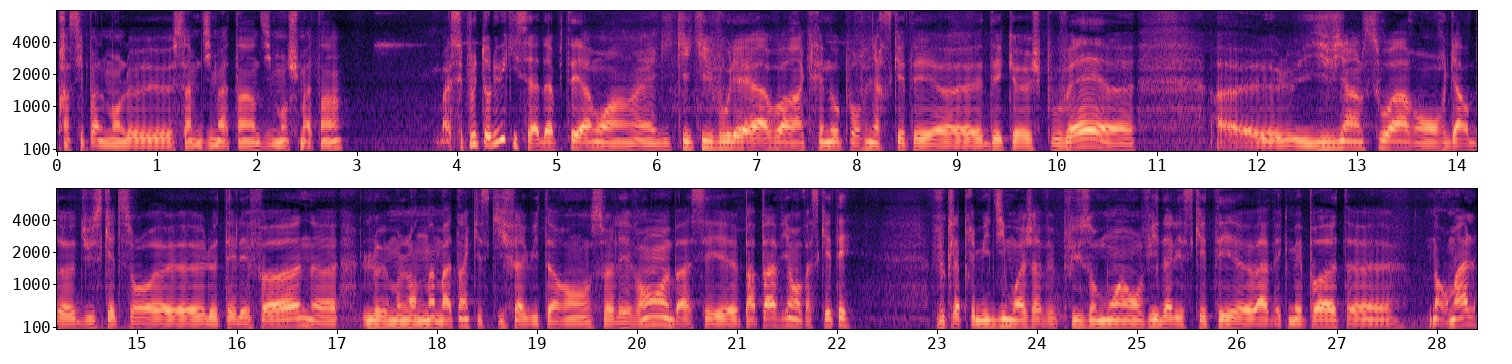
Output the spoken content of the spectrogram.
principalement le samedi matin, dimanche matin. Bah, c'est plutôt lui qui s'est adapté à moi, hein, qui, qui voulait avoir un créneau pour venir skater euh, dès que je pouvais. Euh, il vient le soir, on regarde euh, du skate sur euh, le téléphone. le lendemain matin, qu'est-ce qu'il fait à 8h en se levant bah, C'est papa, viens, on va skater. Vu que l'après-midi, moi, j'avais plus ou moins envie d'aller skater avec mes potes, normal.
